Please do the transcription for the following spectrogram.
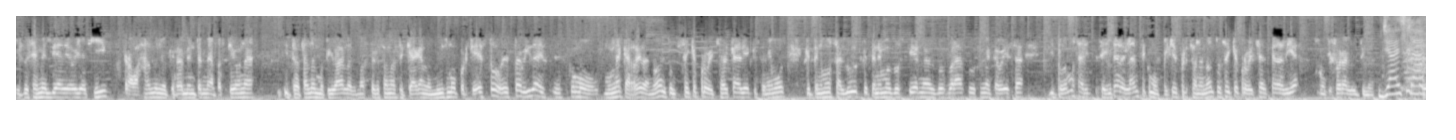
Y pues heme el día de hoy aquí trabajando en lo que realmente me apasiona y tratando de motivar a las demás personas a que hagan lo mismo, porque esto, esta vida es, es como una carrera, ¿no? Entonces hay que aprovechar cada día que tenemos, que tenemos salud, que tenemos dos piernas, dos brazos, una cabeza y podemos seguir adelante como cualquier persona, ¿no? Entonces hay que aprovechar cada día como si fuera el último. Ya estás,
